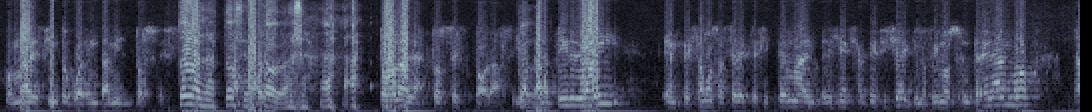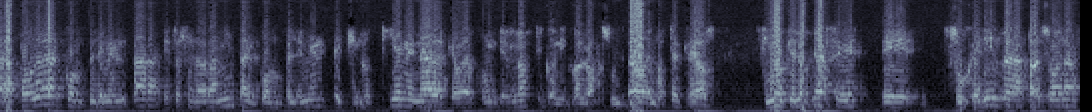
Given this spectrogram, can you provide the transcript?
con más de 140.000 toses. Todas las toses, todas. todas las toses, todas. Y a partir de ahí empezamos a hacer este sistema de inteligencia artificial que lo fuimos entrenando para poder complementar, esto es una herramienta de complemente que no tiene nada que ver con un diagnóstico ni con los resultados de los testeos, sino que lo que hace es eh, sugerirle a las personas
